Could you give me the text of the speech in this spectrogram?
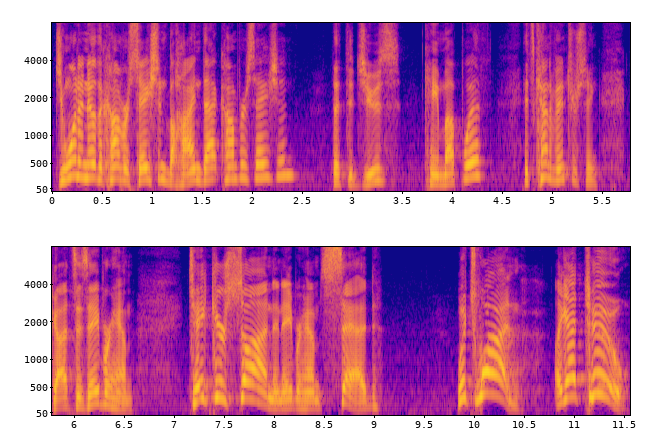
Do you want to know the conversation behind that conversation that the Jews came up with? It's kind of interesting. God says, Abraham, take your son. And Abraham said, Which one? I got two.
